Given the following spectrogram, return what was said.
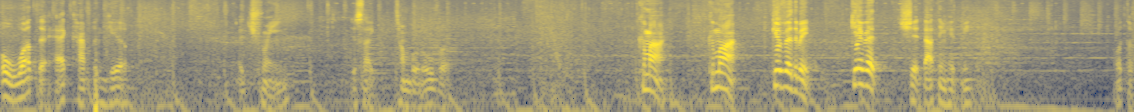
Oh, what the heck happened here? A train just like tumbled over. Come on. Come on. Give it to me. Give it. Shit, that thing hit me. What the?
